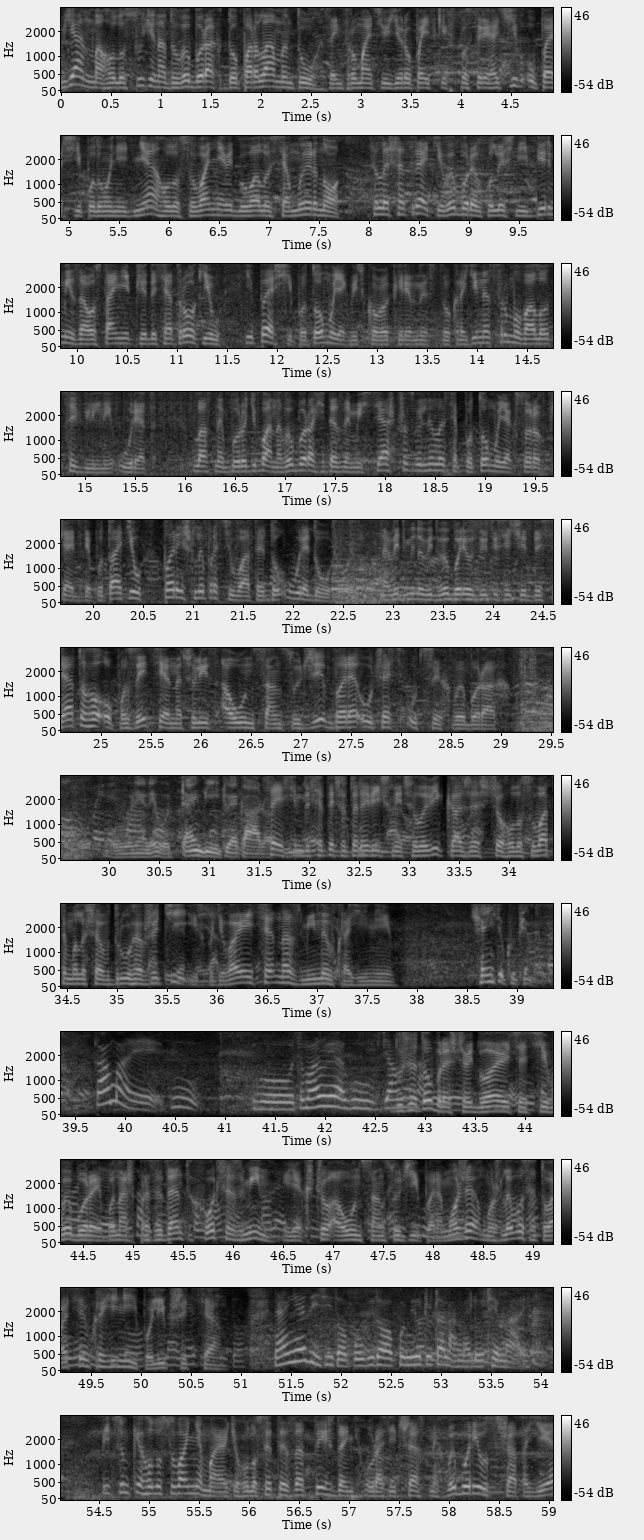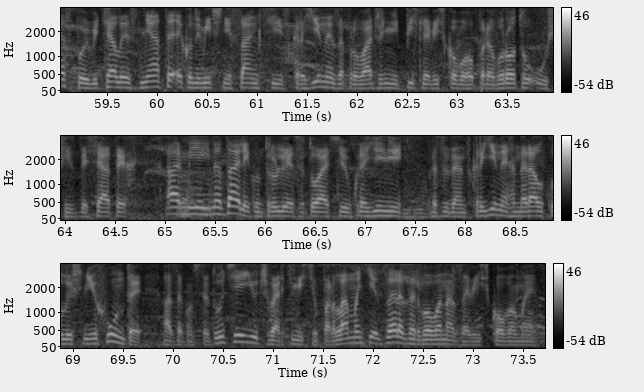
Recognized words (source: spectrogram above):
М'янма голосує на довиборах до парламенту. За інформацією європейських спостерігачів, у першій половині дня голосування відбувалося мирно. Це лише треті вибори в колишній Бірмі за останні 50 років, і перші по тому, як військове керівництво країни сформувало цивільний уряд. Власне, боротьба на виборах йде за місця, що звільнилися по тому, як 45 депутатів перейшли працювати до уряду. На відміну від виборів 2010-го, опозиція на чолі з Аун Сан Суджі бере участь у цих виборах. Цей 74-річний чоловік каже, що голосуватиме лише вдруге в житті і сподівається на зміни в країні. Дуже добре, що відбуваються ці вибори, бо наш президент хоче змін. І Якщо Аун Сан Суджі переможе, можливо, ситуація в країні й поліпшиться. Підсумки голосування мають оголосити за тиждень. У разі чесних виборів США та ЄС пообіцяли зняти економічні санкції з країни, запроваджені після військового перевороту у 60-х. Армія й надалі контролює ситуацію в країні. Президент країни генерал колишньої хунти. А за конституцією чверть місць у парламенті зарезервована за військовими.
